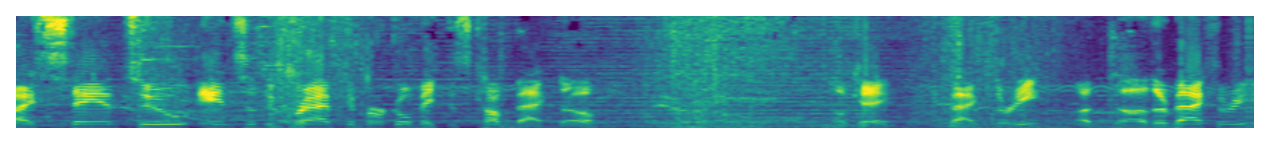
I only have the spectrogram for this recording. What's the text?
Nice stand two into the grab. Can Mirko make this comeback though? Okay, back three. Another back three.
